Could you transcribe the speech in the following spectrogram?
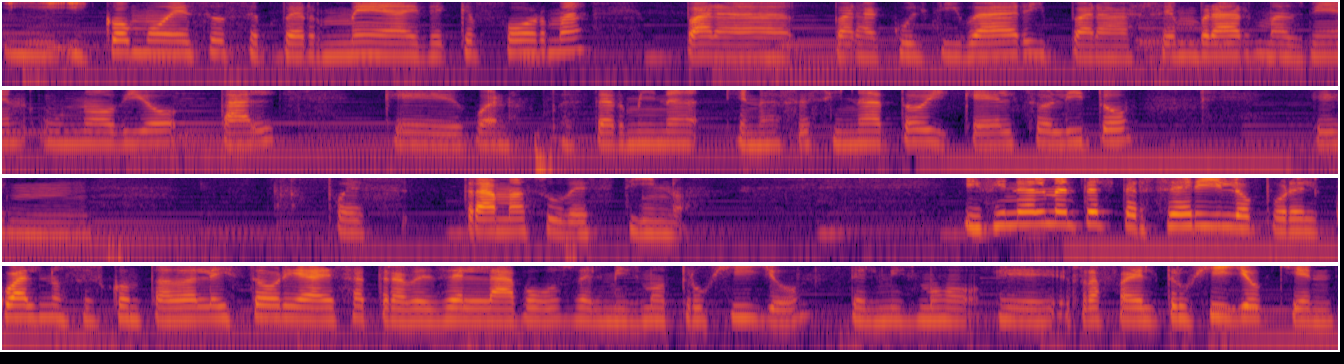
y, cómo eso se permea y de qué forma para, para cultivar y para sembrar más bien un odio tal que, bueno, pues termina en asesinato y que él solito em, pues trama su destino. Y finalmente el tercer hilo por el cual nos es contada la historia es a través de la voz del mismo Trujillo, del mismo eh, Rafael Trujillo, quien,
